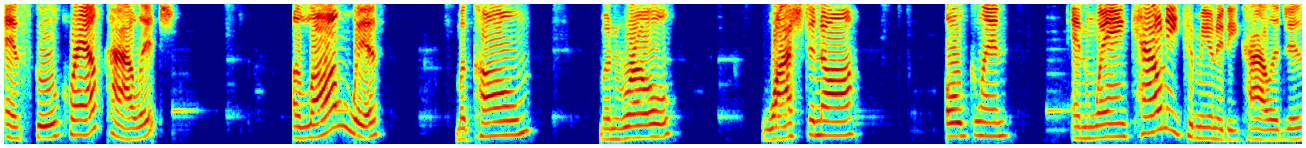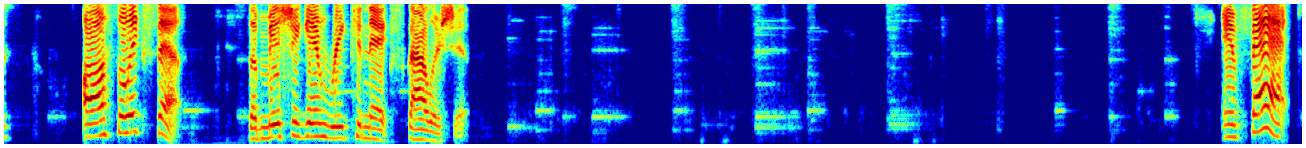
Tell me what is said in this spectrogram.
and Schoolcraft College, along with Macomb, Monroe, Washtenaw, Oakland, and Wayne County Community Colleges also accept the Michigan Reconnect Scholarship. In fact,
